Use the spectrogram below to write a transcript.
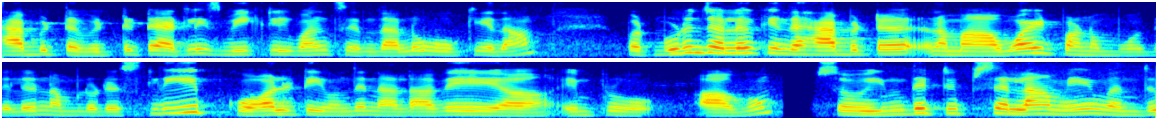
ஹேபிட்டை விட்டுட்டு அட்லீஸ்ட் வீக்லி ஒன்ஸ் இருந்தாலும் ஓகே தான். பட் முடிஞ்ச அளவுக்கு இந்த ஹேபிட்டை நம்ம அவாய்ட் பண்ணும்போதில் நம்மளோட ஸ்லீப் குவாலிட்டி வந்து நல்லாவே இம்ப்ரூவ் ஆகும். ஸோ இந்த டிப்ஸ் எல்லாமே வந்து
